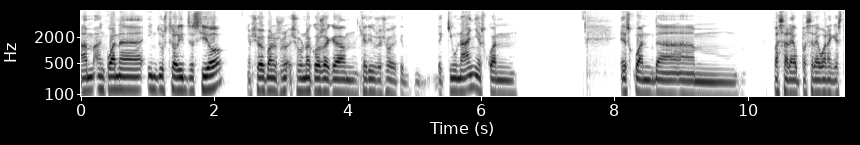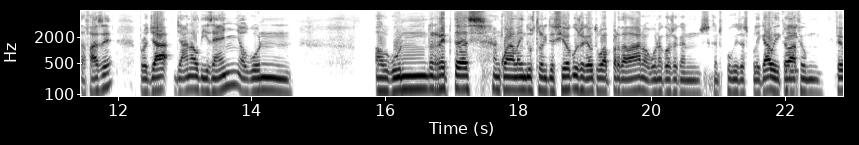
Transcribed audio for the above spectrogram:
Um, en quant a industrialització, això, bueno, és una- això és una cosa que, que dius això, que d'aquí un any és quan és quan um, passareu, passareu en aquesta fase, però ja, ja en el disseny algun algun reptes en quant a la industrialització que us hagueu trobat per davant, alguna cosa que ens, que ens puguis explicar? Vull dir que Sí. va fer un, fer,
